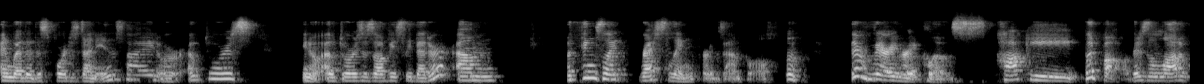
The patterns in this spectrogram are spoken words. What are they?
and whether the sport is done inside or outdoors. You know, outdoors is obviously better. Um, but things like wrestling, for example, they're very, very close. Hockey, football, there's a lot of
